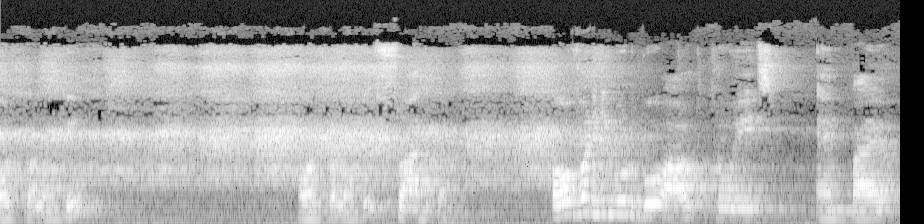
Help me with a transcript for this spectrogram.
और फलों के और फलों के स्वाद का often he would go out through its empire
